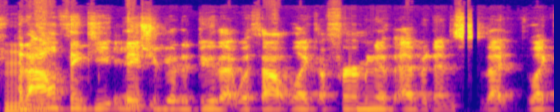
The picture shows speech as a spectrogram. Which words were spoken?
Hmm. and i don't think you, they should be able to do that without like affirmative evidence that like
